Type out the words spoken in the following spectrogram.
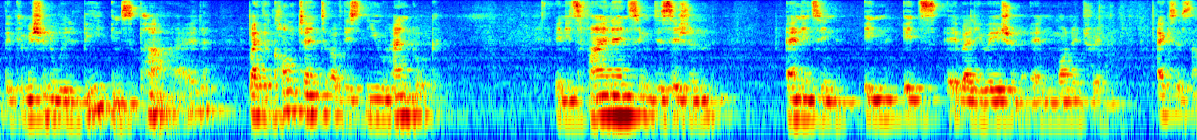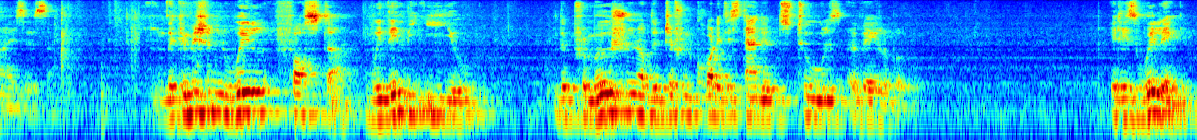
The Commission will be inspired by the content of this new handbook in its financing decision and its in, in its evaluation and monitoring exercises the Commission will foster within the EU the promotion of the different quality standards tools available. It is willing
